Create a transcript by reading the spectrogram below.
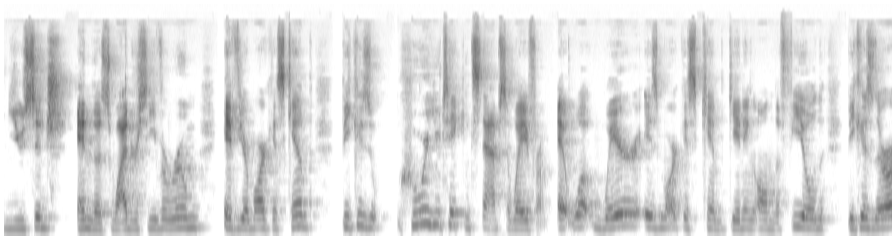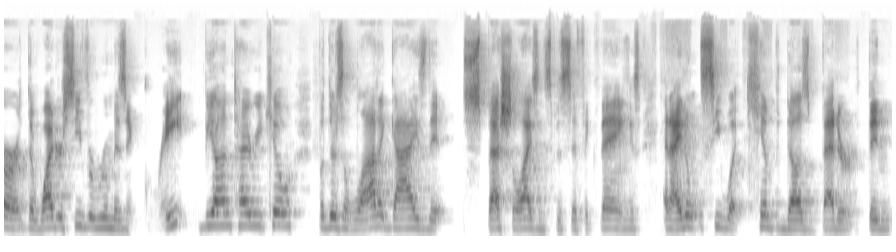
usage in this wide receiver room if you're Marcus Kemp, because who are you taking snaps away from? At what where is Marcus Kemp getting on the field? Because there are the wide receiver room isn't great beyond Tyreek Hill, but there's a lot of guys that specialize in specific things, and I don't see what Kemp does better than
